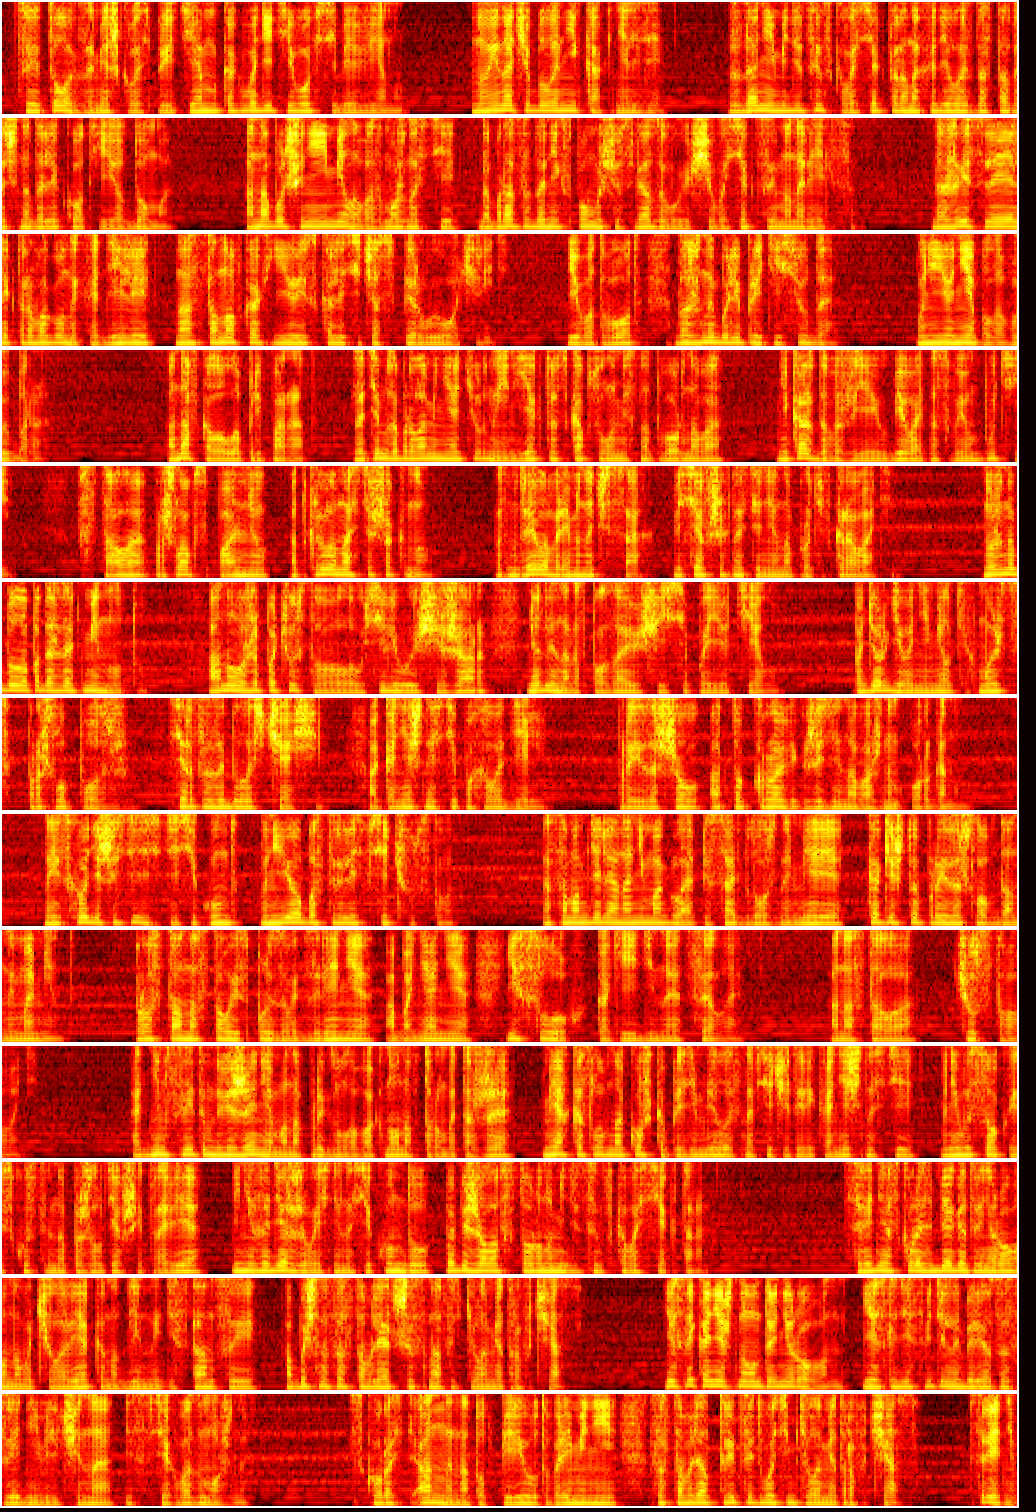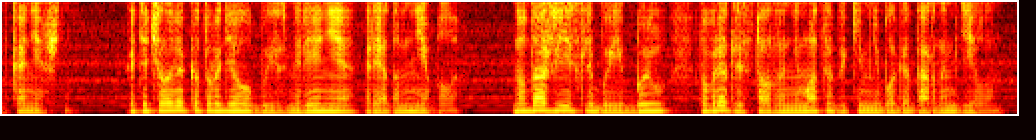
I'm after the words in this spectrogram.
Циетолог замешкалась перед тем, как вводить его в себе в вену. Но иначе было никак нельзя. Здание медицинского сектора находилось достаточно далеко от ее дома – она больше не имела возможности добраться до них с помощью связывающего секции монорельса. Даже если электровагоны ходили, на остановках ее искали сейчас в первую очередь. И вот-вот должны были прийти сюда. У нее не было выбора. Она вколола препарат, затем забрала миниатюрный инъектор с капсулами снотворного. Не каждого же ей убивать на своем пути. Встала, прошла в спальню, открыла Насте окно. Посмотрела время на часах, висевших на стене напротив кровати. Нужно было подождать минуту, она уже почувствовала усиливающий жар, медленно расползающийся по ее телу. Подергивание мелких мышц прошло позже. Сердце забилось чаще, а конечности похолодели. Произошел отток крови к жизненно важным органам. На исходе 60 секунд у нее обострились все чувства. На самом деле она не могла описать в должной мере, как и что произошло в данный момент. Просто она стала использовать зрение, обоняние и слух как единое целое. Она стала чувствовать. Одним слитым движением она прыгнула в окно на втором этаже, мягко, словно кошка, приземлилась на все четыре конечности в невысокой искусственно пожелтевшей траве и, не задерживаясь ни на секунду, побежала в сторону медицинского сектора. Средняя скорость бега тренированного человека на длинной дистанции обычно составляет 16 км в час. Если, конечно, он тренирован, если действительно берется средняя величина из всех возможных. Скорость Анны на тот период времени составлял 38 км в час – в среднем, конечно. Хотя человек, который делал бы измерения, рядом не было. Но даже если бы и был, то вряд ли стал заниматься таким неблагодарным делом.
